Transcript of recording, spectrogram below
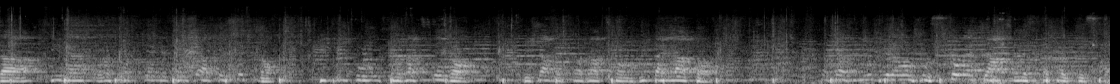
za chwilę rozpoczniemy część artystyczną pikniku strażackiego. Wiesiamy strażacką Witaj Lato. Okazji jubileuszu stulecia Pełczyska.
